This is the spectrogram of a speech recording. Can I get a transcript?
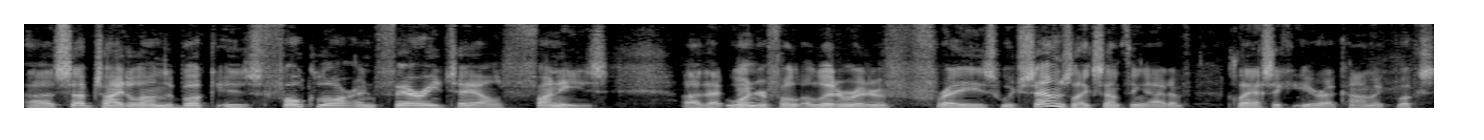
Uh, subtitle on the book is Folklore and Fairy Tale Funnies. Uh, that wonderful alliterative phrase, which sounds like something out of classic era comic books.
